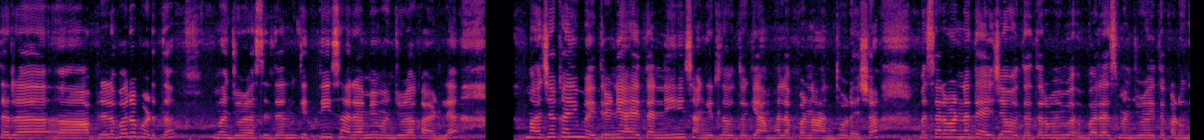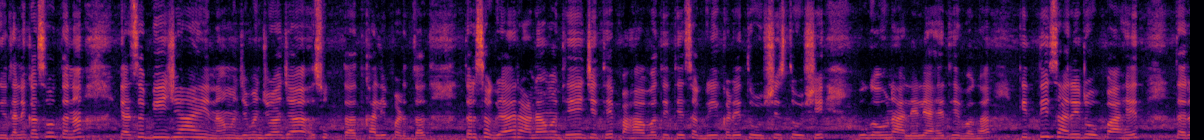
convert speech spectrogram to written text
तर आपल्याला बरं पडतं मंजुळा असेल. तर किती साऱ्या मी मंजुळा काढल्या. माझ्या काही मैत्रिणी आहेत त्यांनीही सांगितलं होतं की आम्हाला पण आण थोड्याशा. मग सर्वांना द्यायच्या होत्या तर मी ब- बऱ्याच मंजुळा इथं काढून घेतल्या. आणि कसं होतं ना याचं बी जे आहे ना म्हणजे मंजुळा ज्या सुकतात खाली पडतात तर सगळ्या रानामध्ये जिथे पाहावं तिथे सगळीकडे तुळशीच तुळशी उगवून आलेले आहेत. हे बघा किती सारी रोपं आहेत. तर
